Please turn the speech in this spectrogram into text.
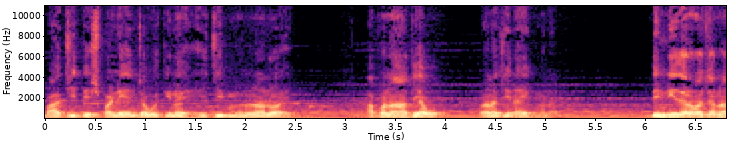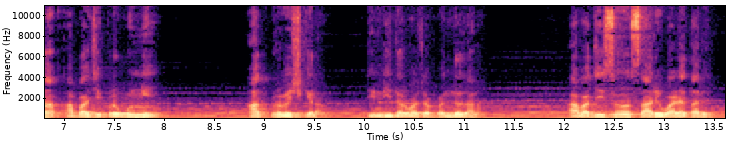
باجی دیشپے جیب آلو ہے اپن آت آؤ مجی نائک منا دروا آباجی پربنی آت پرویش کے دروازہ بند جا آجی سہ سارے واپس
